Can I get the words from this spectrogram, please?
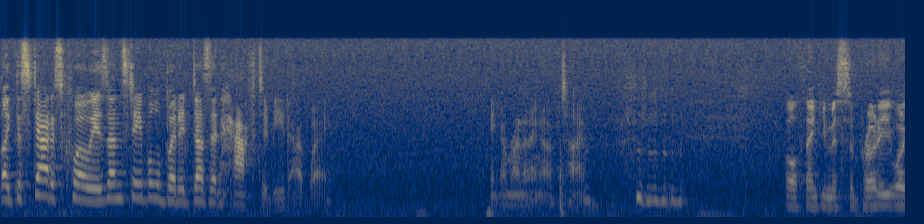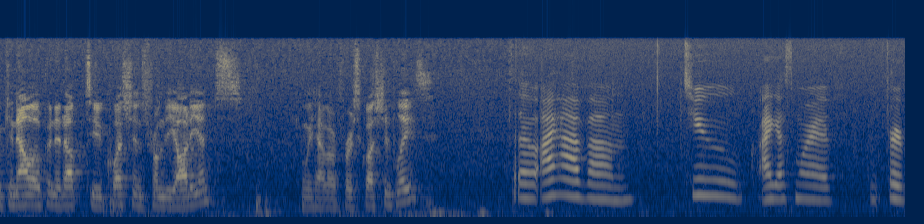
like the status quo is unstable, but it doesn't have to be that way. I think I'm running out of time. Well, thank you, Ms. Saprodi. We can now open it up to questions from the audience. Can we have our first question, please? So I have um, two, I guess, more of for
